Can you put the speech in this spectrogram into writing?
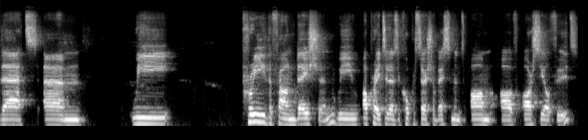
that um, we, pre the foundation, we operated as a corporate social investment arm of RCL Foods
